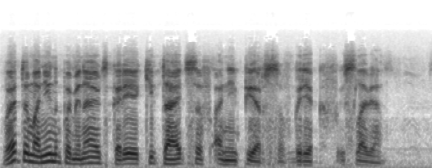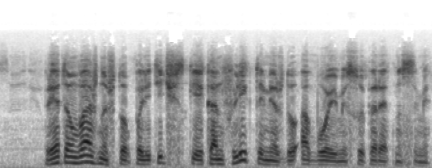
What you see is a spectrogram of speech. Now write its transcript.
В этом они напоминают скорее китайцев, а не персов, греков и славян. При этом важно, что политические конфликты между обоими суперэтносами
